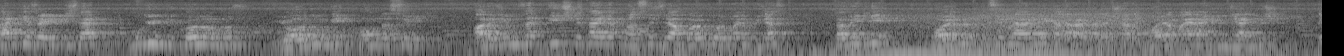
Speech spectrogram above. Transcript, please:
herkese iyi işler. Bugünkü konuğumuz yorgun bir Honda Civic. Aracımıza iç detay ve pastacılığa boya koruma yapacağız. Tabii ki boyanın izin verdiği kadar arkadaşlar. Boya bayağı incelmiş. E,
